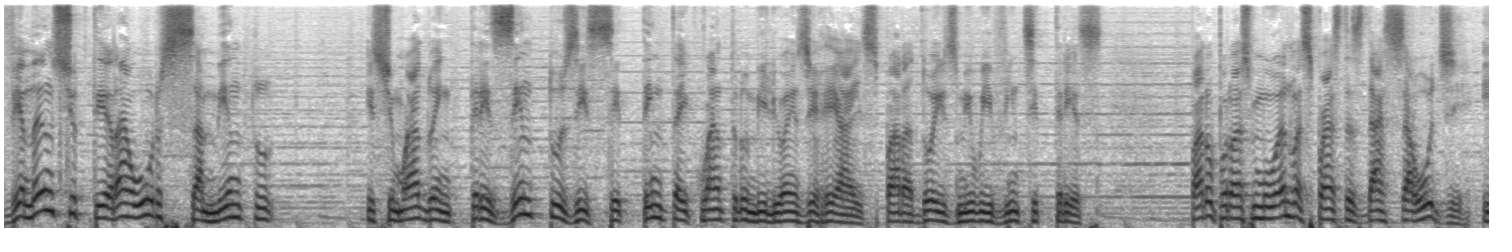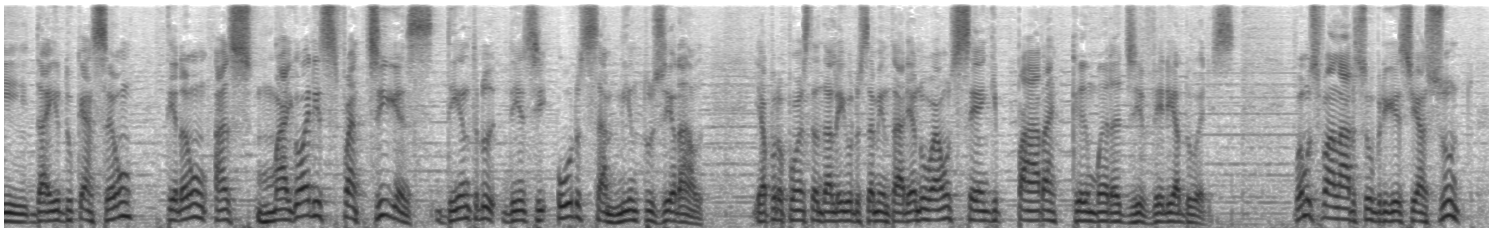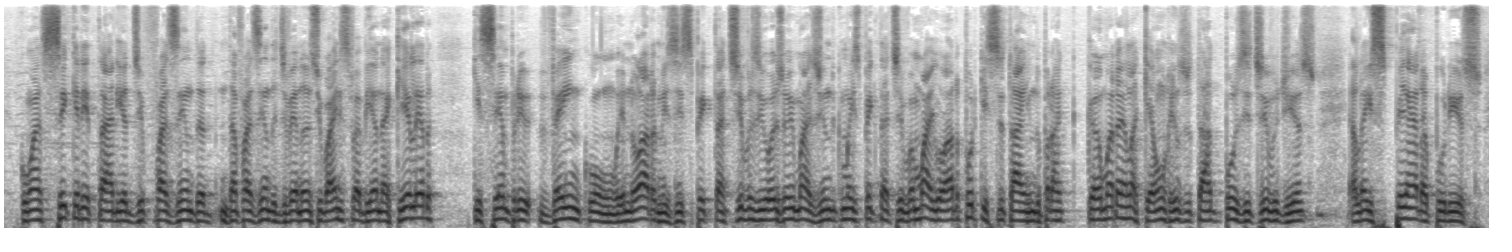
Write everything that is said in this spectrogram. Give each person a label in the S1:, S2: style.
S1: Venâncio terá orçamento estimado em 374 milhões de reais para 2023. Para o próximo ano, as pastas da saúde e da educação terão as maiores fatias dentro desse orçamento geral. E a proposta da lei orçamentária anual segue para a Câmara de Vereadores. Vamos falar sobre esse assunto com a secretária de Fazenda, da Fazenda de Venâncio Aires, Fabiana Keller, que sempre vem com enormes expectativas e hoje eu imagino que uma expectativa maior, porque se está indo para a Câmara, ela quer um resultado positivo disso, ela espera por isso.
